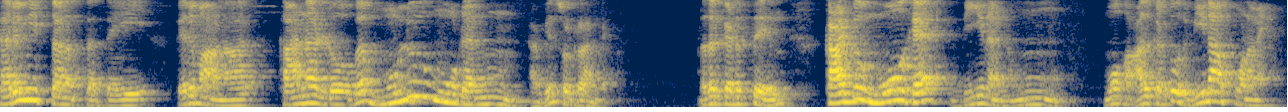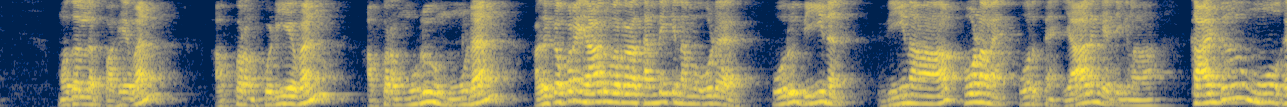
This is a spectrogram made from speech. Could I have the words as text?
கருமித்தனத்தை பெருமானார் கனலோப முழு மூடன் அப்படின்னு சொல்றாங்க. அதற்கடுத்து கடுமோக வீணனும். மோகம் அதுக்கடுத்து ஒரு வீணா போனவன். முதல்ல பகைவன் அப்புறம் கொடியவன் அப்புறம் முழு மூடன் அதுக்கப்புறம் யார் வர்றா? சண்டைக்கு நம்ம கூட ஒரு வீணன் வீணா போனவன் ஒருத்தன். யாருன்னு கேட்டீங்களா கடுமோக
